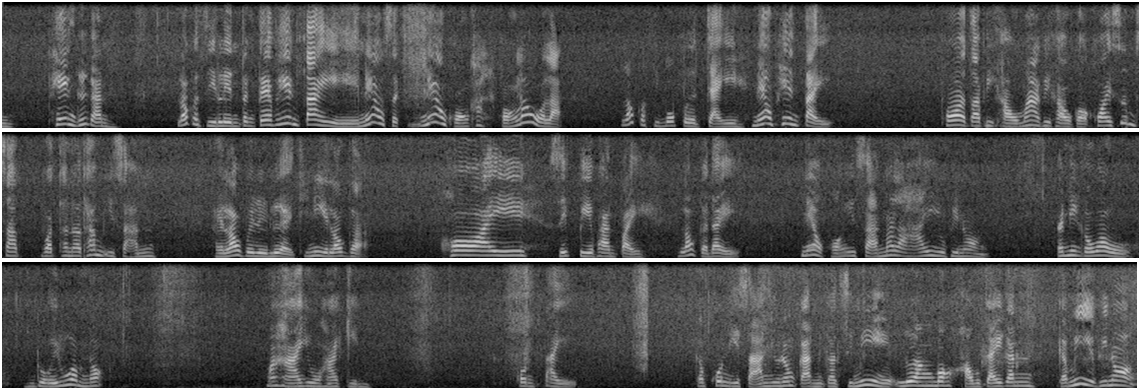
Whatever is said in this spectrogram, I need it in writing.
เพลงคือกัน เราก็สิเล่นตั้งแต่เพลงใต้แนวสักแนวของของเราล่ะเราก็สิบเปิดใจ แนวเพลงไต่พ่อตาพี่เขามากพี่เขาก็คอยซึมซับวัฒนธรรมอีสานให้เล่าไปเรื่อยๆ ที่นี่เราก็คอยสิบปีผ่านไปเราก็ได้แนวของอีสานมาหลายอยู่พี่น้อง อันนี้ก็ว่าโดยร่วมเนาะมาหาอยู่หากิน คนไต่ กับคนอีสานอยู่น้ำกันกับสิมี่เรื่องบ่เข้าใจกันกับมีอยู่พี่น้อง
